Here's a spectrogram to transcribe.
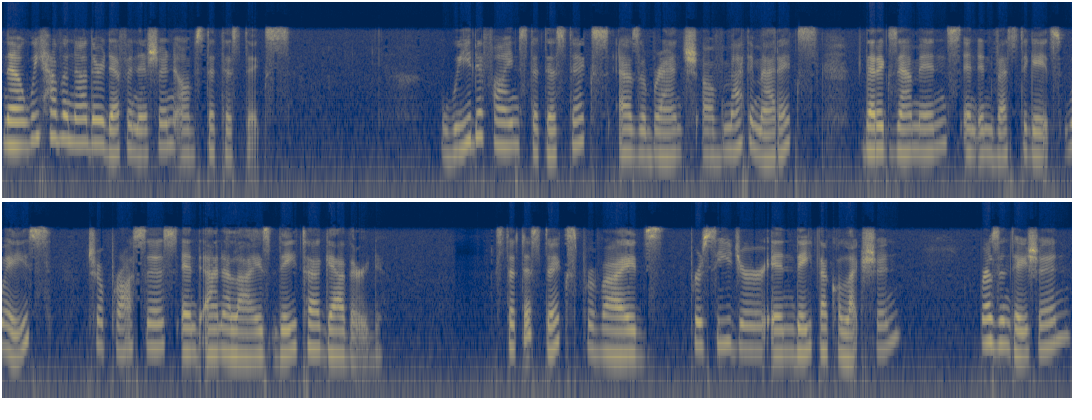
Now we have another definition of statistics. We define statistics as a branch of mathematics that examines and investigates ways to process and analyze data gathered. Statistics provides procedure in data collection, presentation,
